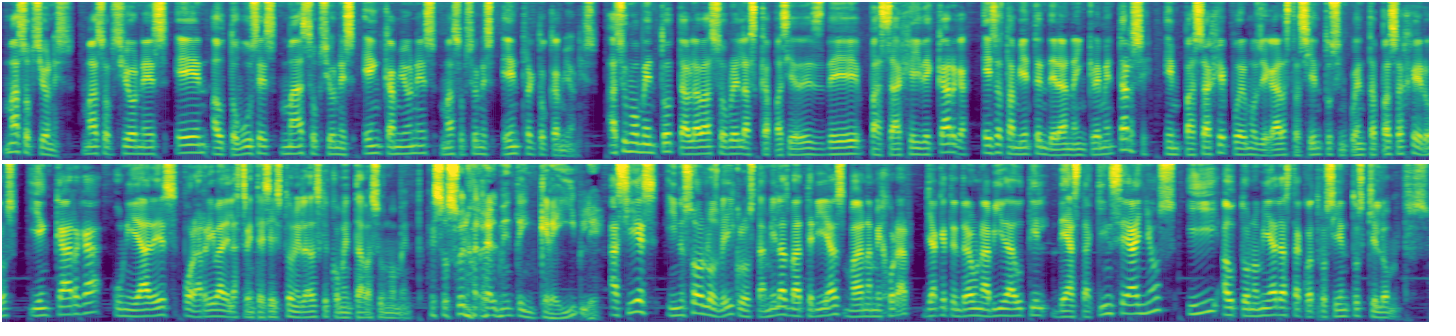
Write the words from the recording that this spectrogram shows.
Más opciones, más opciones en autobuses, más opciones en camiones, más opciones en tractocamiones. Hace un momento te hablaba sobre las capacidades de pasaje y de carga. Esas también tenderán a incrementarse. En pasaje podemos llegar hasta 150 pasajeros y en carga unidades por arriba de las 36 toneladas que comentaba hace un momento. Eso suena realmente increíble. Así es, y no solo los vehículos, también las baterías van a mejorar, ya que tendrán una vida útil de hasta 15 años y autonomía de hasta 400 kilómetros.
